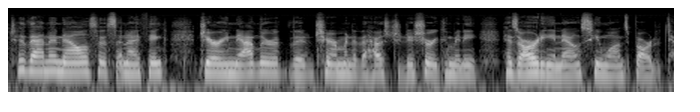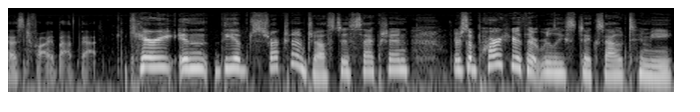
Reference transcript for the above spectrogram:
to that analysis, and I think think Jerry Nadler, the chairman of the House Judiciary Committee, has already announced he wants Barr to testify about that. Carrie, in the obstruction of justice section, there's a part here that really sticks out to me.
